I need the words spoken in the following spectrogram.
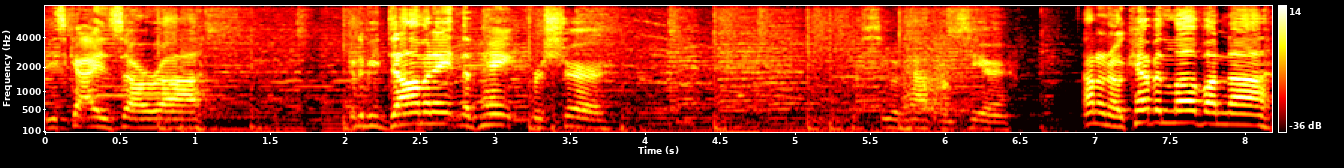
these guys are uh, gonna be dominating the paint for sure. Let's see what happens here. I don't know, Kevin Love on uh,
